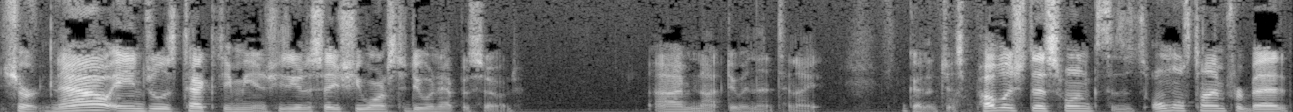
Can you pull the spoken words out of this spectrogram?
sure, now Angel is texting me and she's going to say she wants to do an episode. I'm not doing that tonight. I'm going to just publish this one because it's almost time for bed.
